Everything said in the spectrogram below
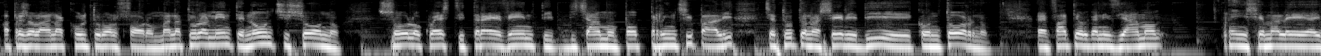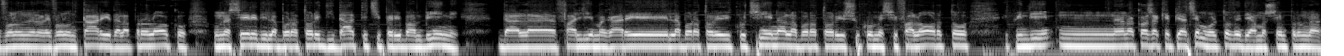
a Presolana Cultural Forum. Ma naturalmente non ci sono solo questi tre eventi, diciamo un po' principali, c'è tutta una serie di contorno. Eh, infatti organizziamo insieme alle, alle volontarie della Proloco una serie di laboratori didattici per i bambini, dal fargli magari laboratorio di cucina, laboratorio su come si fa l'orto. E quindi mh, mm, è una cosa che piace molto, vediamo sempre una,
